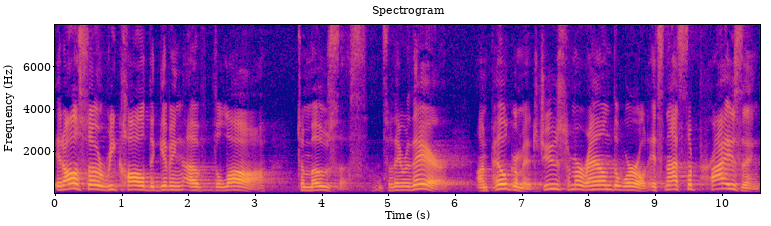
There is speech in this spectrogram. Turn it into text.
It also recalled the giving of the law to Moses. And so they were there on pilgrimage, Jews from around the world. It's not surprising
